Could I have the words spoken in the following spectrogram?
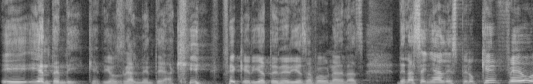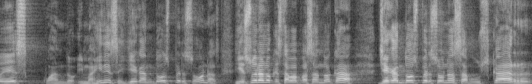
Y, entendí que Dios realmente aquí me quería tener y esa fue una de las, de las señales. Pero qué feo es cuando, imagínense, llegan dos personas, y eso era lo que estaba pasando acá, llegan dos personas a buscar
